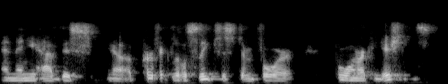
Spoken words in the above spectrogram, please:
And then you have this, you know, a perfect little sleep system for, for warmer conditions.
